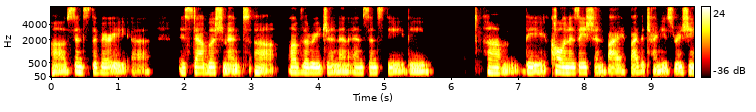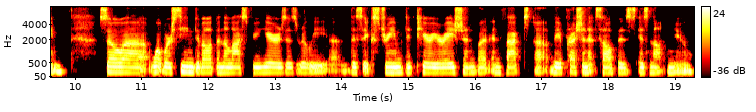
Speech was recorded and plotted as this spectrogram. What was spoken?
uh, since the very uh, establishment uh, of the region and, and since the the um, the colonization by by the Chinese regime. So, uh, what we're seeing develop in the last few years is really uh, this extreme deterioration. But in fact, the oppression itself is is not new.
